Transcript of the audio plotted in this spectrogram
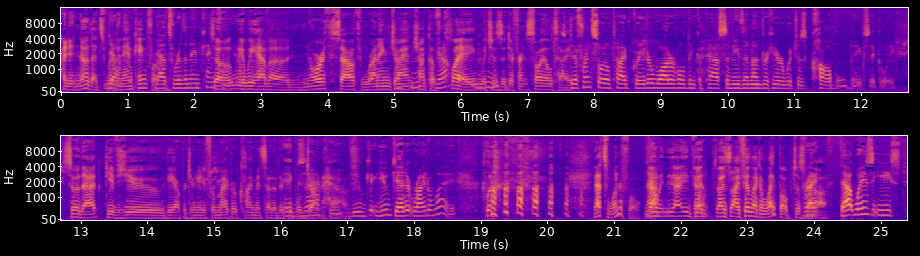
I didn't know that's where Yeah. the name came from. That's where the name came so from. yeah. Eh, we have a north-south running mm-hmm. giant chunk of yeah. clay, which mm-hmm. is a different soil type. Different soil type, greater water holding capacity than under here, which is cobble basically. So that gives you the opportunity for microclimates that other people don't have. You get, you get it right away. That's wonderful. Now I, that, that's, I feel like a light bulb just Right. went off. That way's east,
